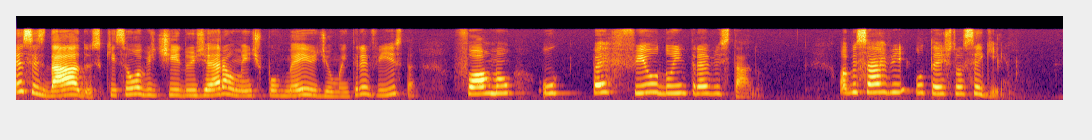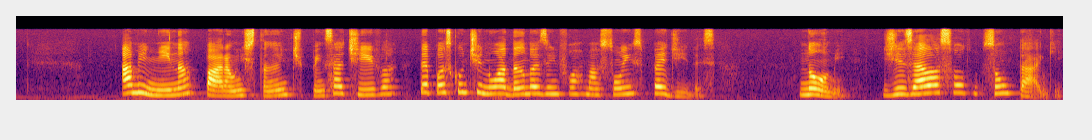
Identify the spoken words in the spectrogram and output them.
Esses dados, que são obtidos geralmente por meio de uma entrevista, formam o perfil do entrevistado. Observe o texto a seguir. A menina para um instante pensativa, depois continua dando as informações pedidas. Nome, Gisela Sontag,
